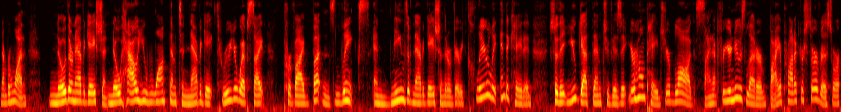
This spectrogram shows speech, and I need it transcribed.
Number one, know their navigation, know how you want them to navigate through your website. Provide buttons, links, and means of navigation that are very clearly indicated so that you get them to visit your homepage, your blog, sign up for your newsletter, buy a product or service, or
